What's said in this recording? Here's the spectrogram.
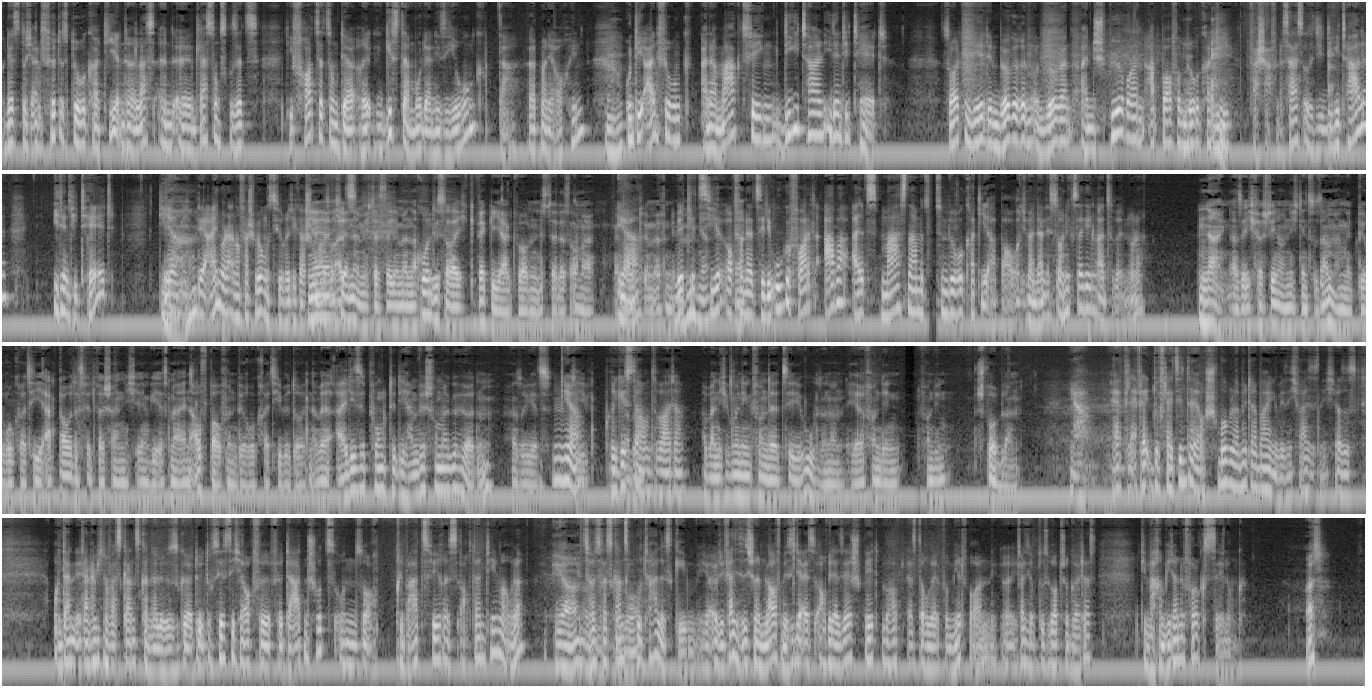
Und jetzt durch ein viertes Bürokratie-Entlastungsgesetz die Fortsetzung der Registermodernisierung, da hört man ja auch hin, mhm. und die Einführung einer marktfähigen digitalen Identität sollten wir den Bürgerinnen und Bürgern einen spürbaren Abbau von Bürokratie verschaffen. Das heißt also, die digitale Identität, die ja. der ein oder andere Verschwörungstheoretiker schon ja, mal so ja, ich als erinnere mich, dass da jemand nach Grund Österreich weggejagt worden ist, der das auch mal ja, im öffentlichen Wird jetzt hier auch von der CDU gefordert, aber als Maßnahme zum Bürokratieabbau. Und ich meine, dann ist doch nichts dagegen einzuwenden, oder? Nein, also ich verstehe noch nicht den Zusammenhang mit Bürokratieabbau. Das wird wahrscheinlich irgendwie erstmal einen Aufbau von Bürokratie bedeuten. Aber all diese Punkte, die haben wir schon mal gehört. Ne? Also jetzt ja, die, Register aber, und so weiter. Aber nicht unbedingt von der CDU, sondern eher von den, von den Schwurblern. Ja, ja vielleicht, vielleicht, du, vielleicht sind da ja auch Schwurbler mit dabei gewesen, ich weiß es nicht. Also es, und dann, dann habe ich noch was ganz Skandalöses gehört. Du interessierst dich ja auch für, für Datenschutz und so auch Privatsphäre ist auch dein Thema, oder? Ja. Jetzt soll es was ganz so. Brutales geben. Ich, weiß nicht, es ist schon im Laufen. Wir sind ja erst auch wieder sehr spät überhaupt erst darüber informiert worden. Ich weiß nicht, ob du es überhaupt schon gehört hast. Die machen wieder eine Volkszählung. Was?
